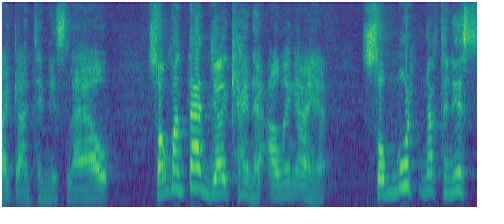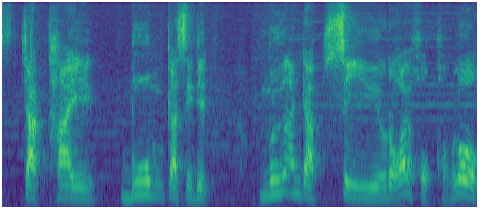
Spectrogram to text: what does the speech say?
รายการเทนนิสแล้ว 2,000 แต้มเยอะแค่ไหนเอาง่ายๆฮะสมมุตินักเทนนิสจากไทยบูมกสิดิตมืออันดับ 406 ของโลก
